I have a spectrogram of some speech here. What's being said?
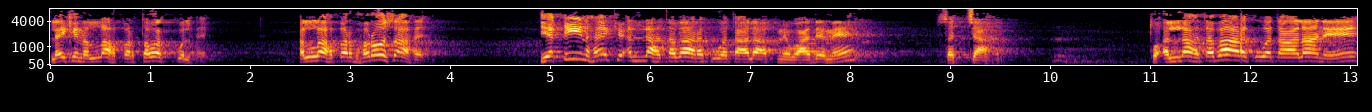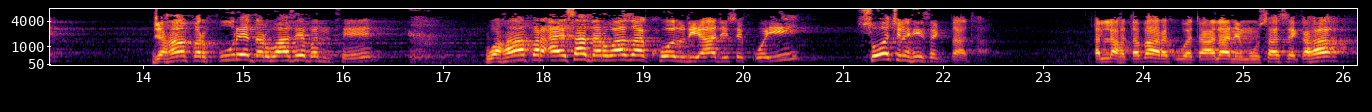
لیکن اللہ پر توکل ہے۔ اللہ پر بھروسہ ہے۔ یقین ہے کہ اللہ تبارک و تعالی اپنے وعدے میں سچا ہے۔ تو اللہ تبارک و تعالی نے جہاں پر پورے دروازے بند تھے، وہاں پر ایسا دروازہ کھول دیا جسے کوئی سوچ نہیں سکتا تھا۔ اللہ تبارک و تعالی نے موسا سے کہا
